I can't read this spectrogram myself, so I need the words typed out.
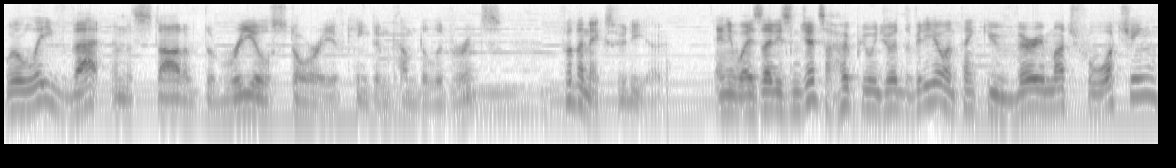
we'll leave that and the start of the real story of Kingdom Come Deliverance for the next video. Anyways, ladies and gents, I hope you enjoyed the video and thank you very much for watching.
